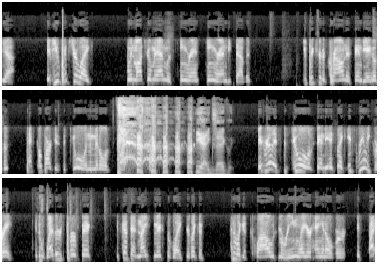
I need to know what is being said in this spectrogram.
Yeah. If you picture like when Macho Man was King Rand, King Randy Savage, you picture the crown as San Diego. The Petco Park is the jewel in the middle of. yeah, exactly. It really, it's the jewel of San Diego. It's like it's really great. The weather's perfect. It's got that nice mix of like there's like a kind of like a cloud marine layer hanging over. It's I,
